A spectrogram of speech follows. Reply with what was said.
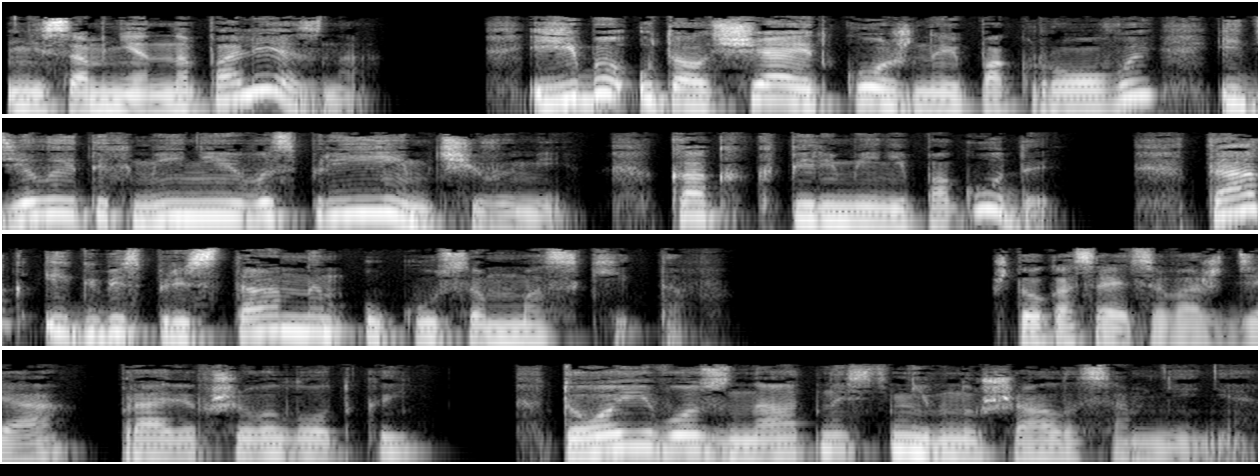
несомненно полезна, ибо утолщает кожные покровы и делает их менее восприимчивыми как к перемене погоды, так и к беспрестанным укусам москитов. Что касается вождя, правившего лодкой, то его знатность не внушала сомнения.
